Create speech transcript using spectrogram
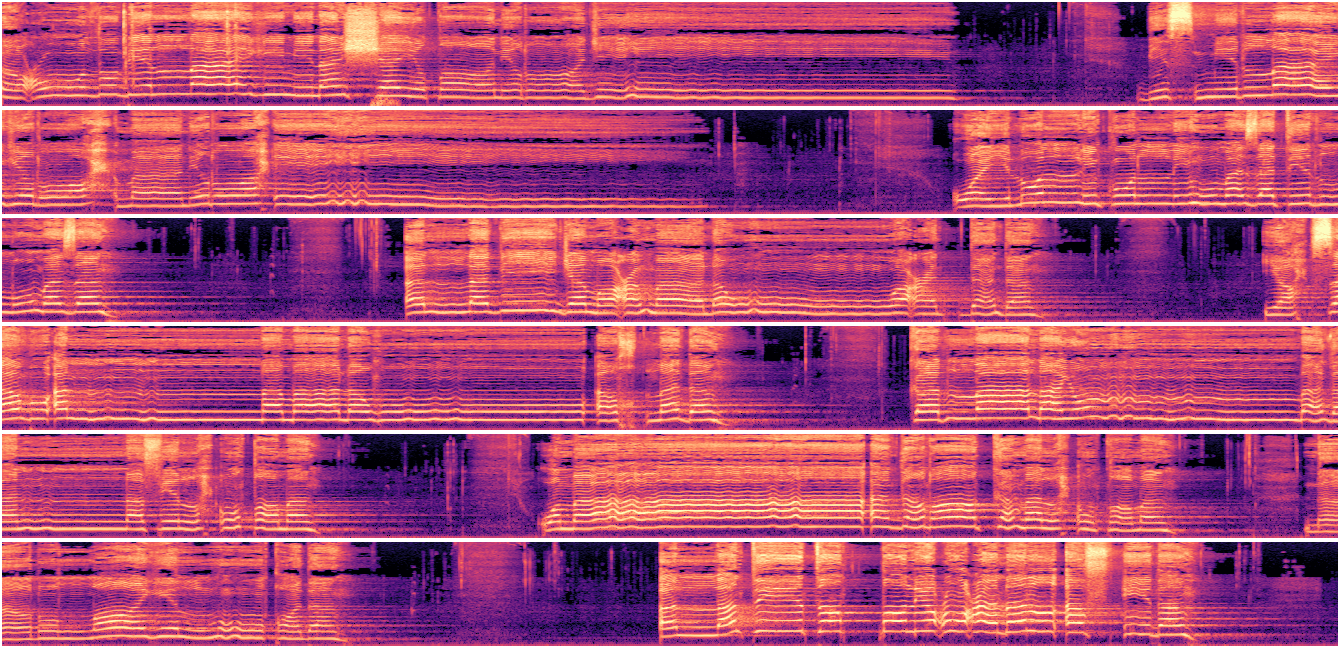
أعوذ بالله من الشيطان الرجيم. بسم الله الرحمن الرحيم. ويل لكل همزة لمزة. الذي جمع مالا وعدده. يحسب أن ماله أخلده. كلا لينبذن في الحطمة. وما أدراك ما الحطمة نار الله الموقدة. التي تطلع على الأفئدة.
